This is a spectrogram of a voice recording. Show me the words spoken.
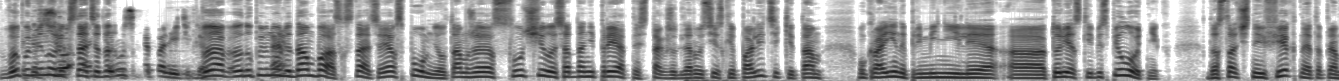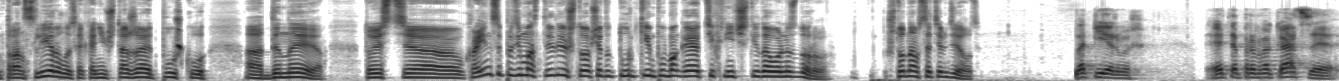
вы упомянули, все кстати, русская политика. Вы упомянули а? Донбасс, кстати, я вспомнил, там же случилась одна неприятность также для российской политики. Там Украины применили э, турецкий беспилотник. Достаточно эффектно, это прям транслировалось, как они уничтожают пушку э, ДНР. То есть э, украинцы продемонстрировали, что вообще-то турки им помогают технически довольно здорово. Что нам с этим делать? Во-первых, это провокация,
